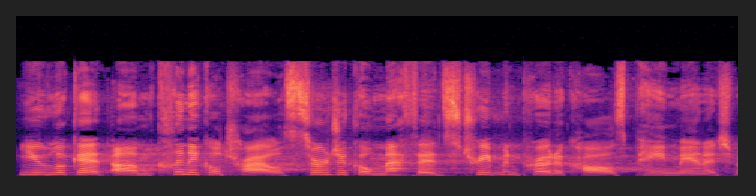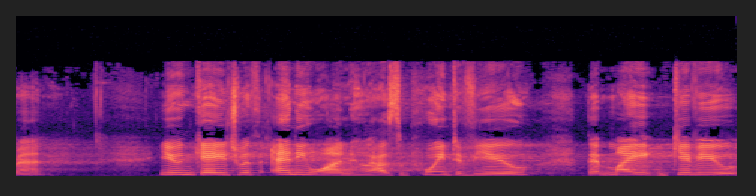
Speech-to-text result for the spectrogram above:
You look at um, clinical trials, surgical methods, treatment protocols, pain management. You engage with anyone who has a point of view that might give you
